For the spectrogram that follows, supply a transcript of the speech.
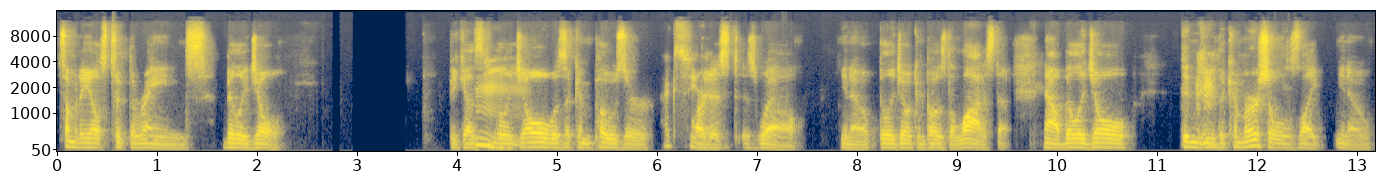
somebody else took the reins billy joel. Because Hmm. billy joel was a composer I could see artist as well you know billy joel composed a lot of stuff now billy joel didn't do the commercials like you know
